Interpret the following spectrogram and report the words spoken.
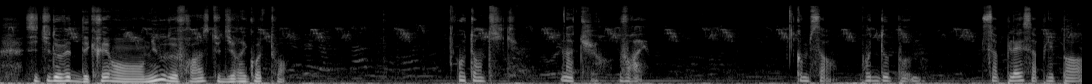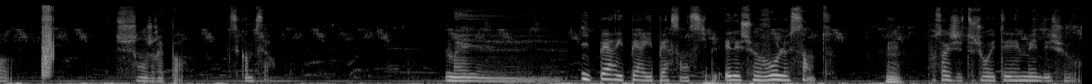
Si tu devais te décrire en une ou deux phrases, tu dirais quoi de toi? Authentique, nature, vrai. Comme ça, brut de pomme. Ça plaît, ça plaît pas. Je changerai pas. C'est comme ça. Mais hyper, hyper, hyper sensible. Et les chevaux le sentent. Hmm. C'est pour ça que j'ai toujours été aimée des chevaux.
